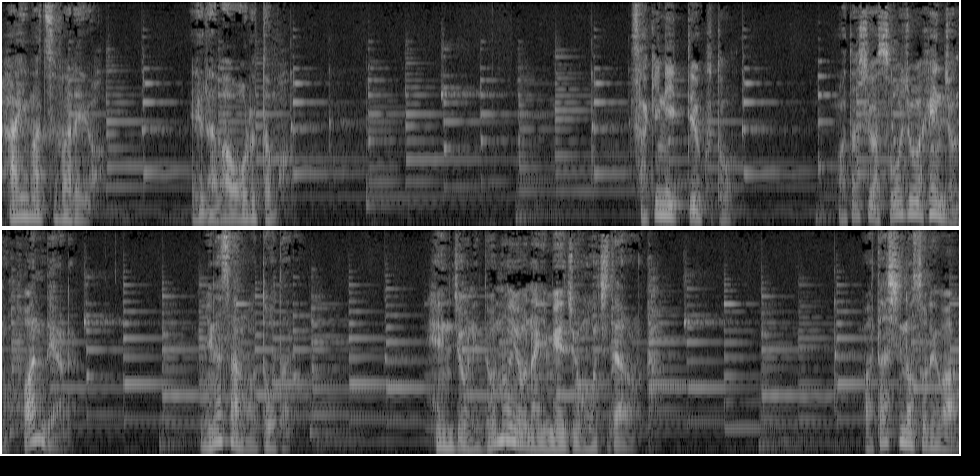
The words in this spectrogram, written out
灰松われよ。枝は折るとも。先に言っておくと私は相乗返上のファンである。皆さんはどうだろう。返上にどのようなイメージをお持ちだろうか。私のそれは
